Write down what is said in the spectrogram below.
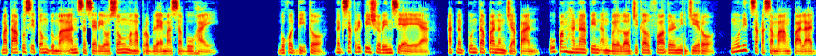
matapos itong dumaan sa seryosong mga problema sa buhay. Bukod dito, nagsakripisyo rin si Ayaya at nagpunta pa ng Japan upang hanapin ang biological father ni Jiro, ngunit sa kasamaang palad,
